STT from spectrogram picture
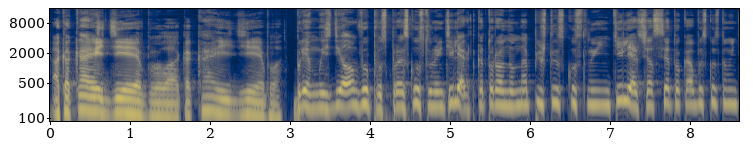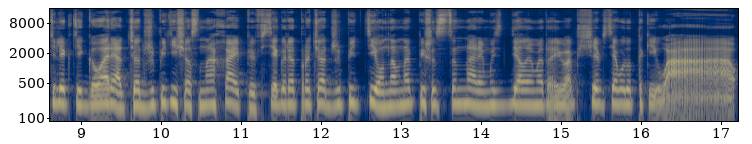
А какая идея была? Какая идея была? Блин, мы сделаем выпуск про искусственный интеллект, который нам напишет искусственный интеллект. Сейчас все только об искусственном интеллекте говорят. ChatGPT сейчас на хайпе. Все говорят про ChatGPT. Он нам напишет сценарий, мы сделаем это. И вообще все будут такие вау.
